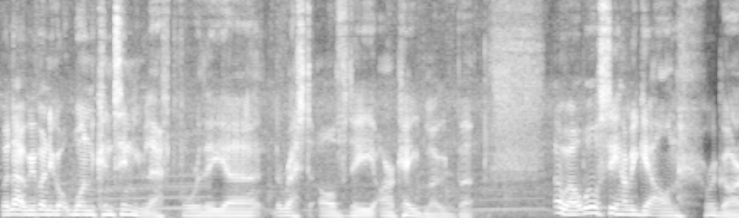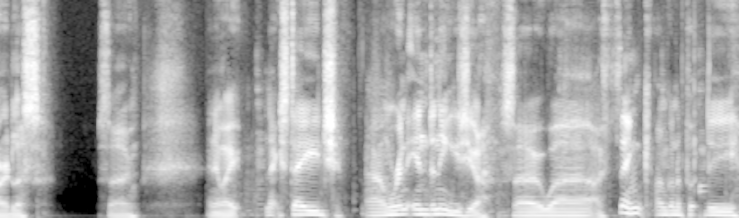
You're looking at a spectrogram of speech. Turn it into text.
But now we've only got one continue left for the uh, the rest of the arcade mode. But oh well, we'll see how we get on, regardless. So anyway, next stage, and we're in Indonesia. So uh, I think I'm gonna put the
